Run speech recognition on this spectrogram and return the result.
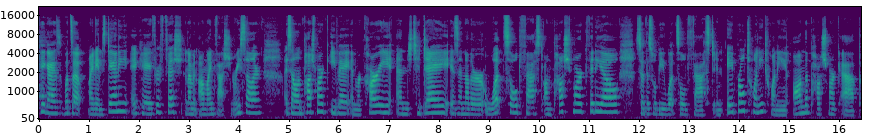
Hey guys, what's up? My name's Danny, aka Thriftfish, and I'm an online fashion reseller. I sell on Poshmark, eBay, and Mercari, and today is another What Sold Fast on Poshmark video. So this will be what sold fast in April 2020 on the Poshmark app.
